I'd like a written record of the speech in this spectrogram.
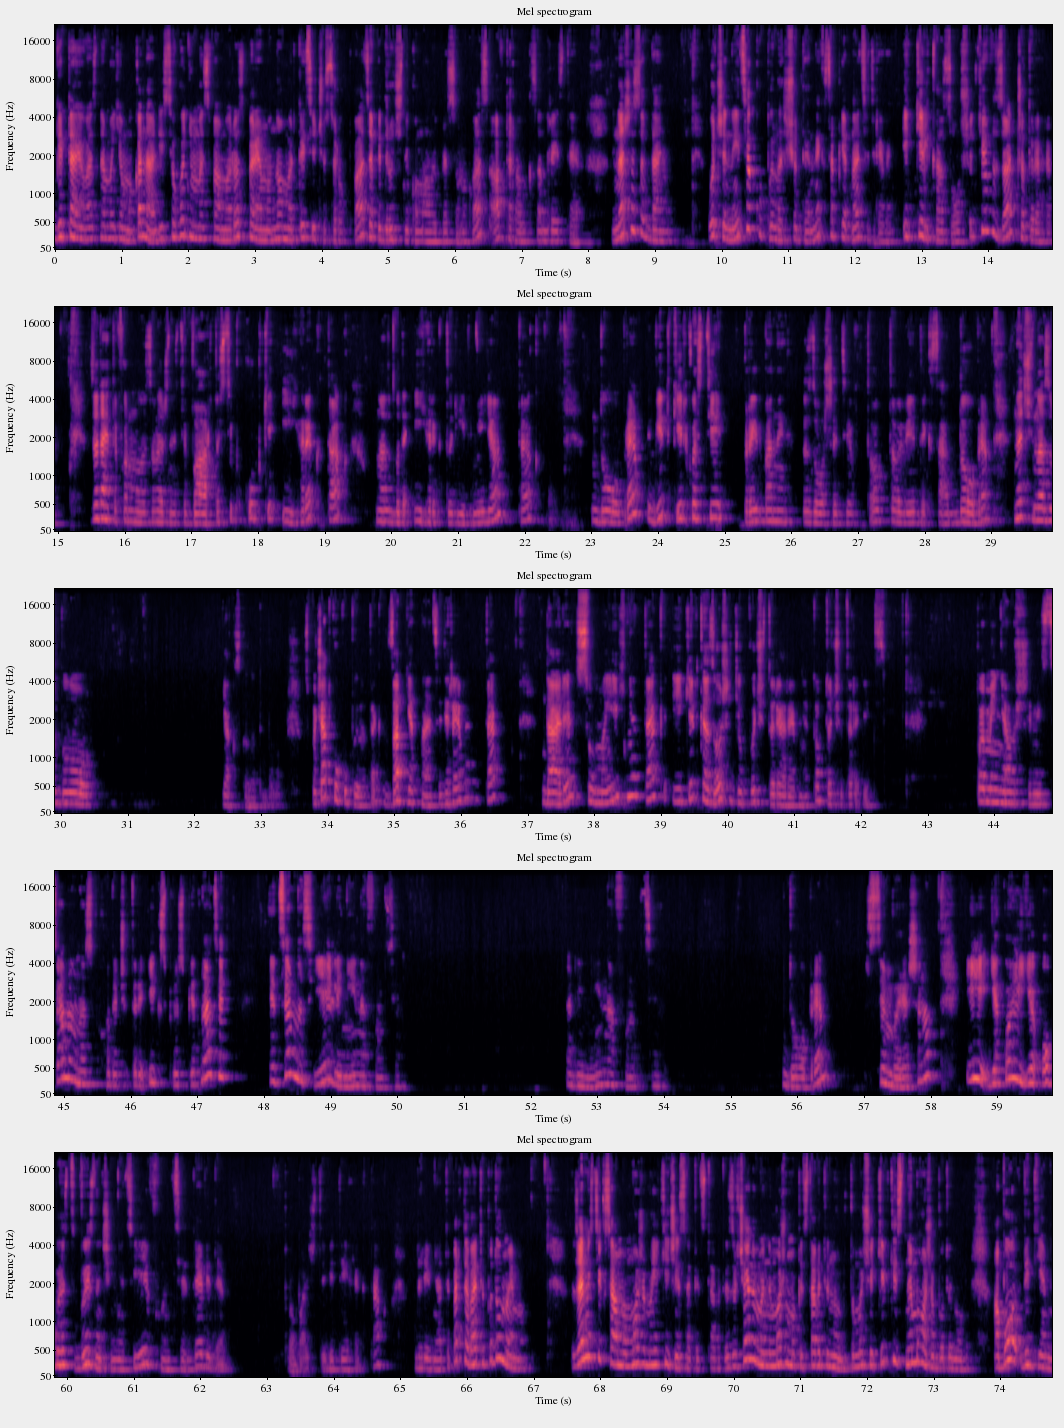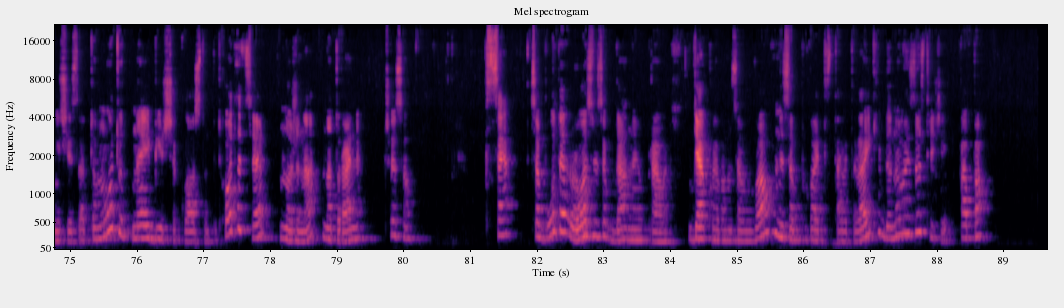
Вітаю вас на моєму каналі. Сьогодні ми з вами розберемо номер 1042 за підручником Малий пресовий клас автора Олександра Істер. І наше завдання. Учениця купила щоденник за 15 гривень і кілька зошитів за 4 гривень. Задайте формулу залежності вартості покупки Y, так? У нас буде Y дорівнює, так? Добре, від кількості придбаних зошитів, тобто від ікса. Добре. Значить, у нас було. Як сказати було? Спочатку купили так, за 15 гривень, так? Далі сума їхня, так, і кілька зошитів по 4 гривні, тобто 4х. Помінявши місцями, у нас виходить 4х плюс 15, і це в нас є лінійна функція. Лінійна функція. Добре, з цим вирішено. І якою є область визначення цієї функції? Де від де? Пробачте, від y, так? Дорівнює. А тепер давайте подумаємо. Замість х ми можемо які числа підставити? Звичайно, ми не можемо підставити 0, тому що кількість не може бути 0. Або від'ємні числа. Тому тут найбільше класно підходить це множина натуральних чисел. Все. Це буде розв'язок даної вправи. Дякую вам за увагу. Не забувайте ставити лайки. До нових зустрічей. Па-па!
